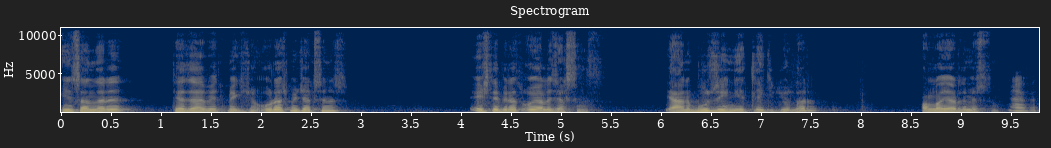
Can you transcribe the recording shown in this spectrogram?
İnsanları tedavi etmek için uğraşmayacaksınız. İşte biraz oyalayacaksınız. Yani bu zihniyetle gidiyorlar. Allah yardım etsin. Evet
